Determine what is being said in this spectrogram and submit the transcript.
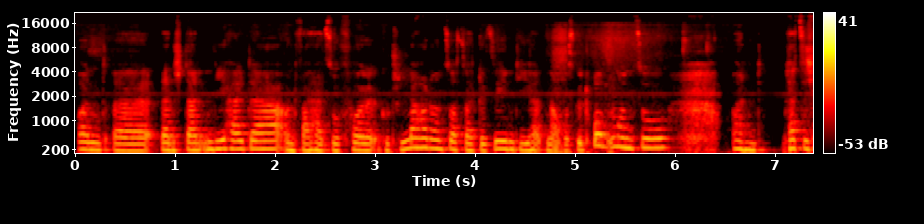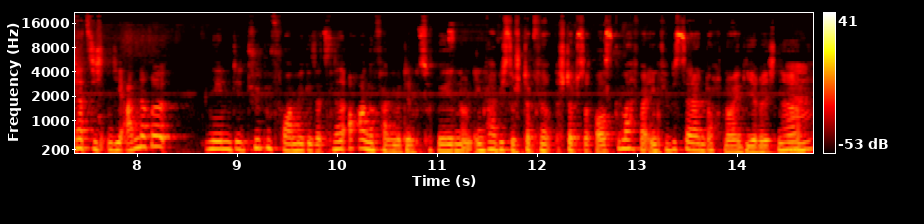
Und äh, dann standen die halt da und waren halt so voll gute Laune und so. Hast halt gesehen, die hatten auch was getrunken und so. Und plötzlich hat sich die andere neben den Typen vor mir gesetzt und hat auch angefangen mit dem zu reden. Und irgendwann habe ich so Stöpsel, Stöpsel rausgemacht, weil irgendwie bist du ja dann doch neugierig, ne? Mhm.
